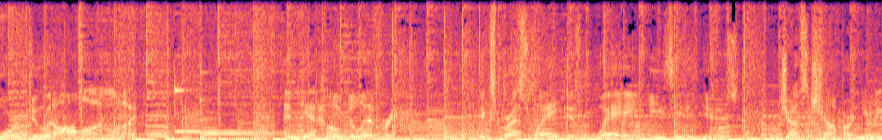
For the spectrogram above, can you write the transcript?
Or do it all online and get home delivery. Expressway is way easy to use. Just shop our nearly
